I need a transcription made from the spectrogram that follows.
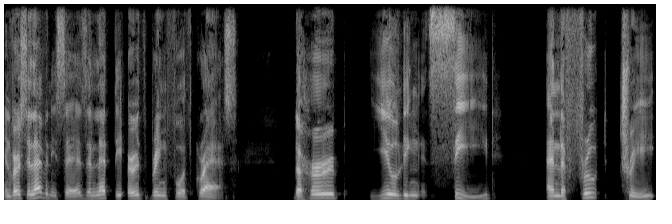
In verse 11, he says, And let the earth bring forth grass, the herb yielding seed, and the fruit tree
